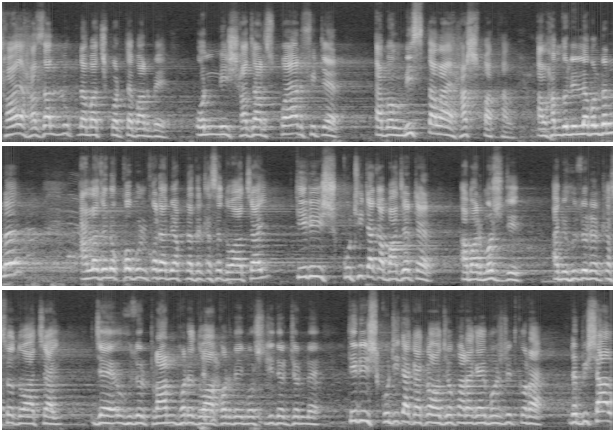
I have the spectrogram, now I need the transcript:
ছয় হাজার লোক নামাজ পড়তে পারবে, উনিশ হাজার স্কোয়ার ফিটের এবং নিস্তালায় হাসপাতাল। আলহামদুলিল্লাহ বলবেন না? আল্লাহ যেন কবুল করে, আমি আপনাদের কাছে দোয়া চাই। তিরিশ কোটি টাকা বাজেটের আমার মসজিদ। আমি হুজুরের কাছেও দোয়া চাই যে হুজুর প্রাণ ভরে দোয়া করবে এই মসজিদের জন্য। তিরিশ কোটি টাকা একটা অজপাড়া গায়ে মসজিদ করা, এটা বিশাল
